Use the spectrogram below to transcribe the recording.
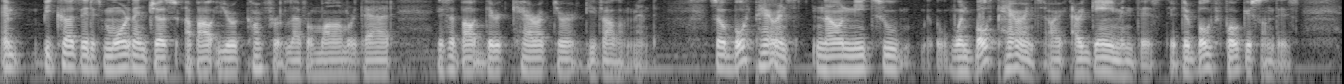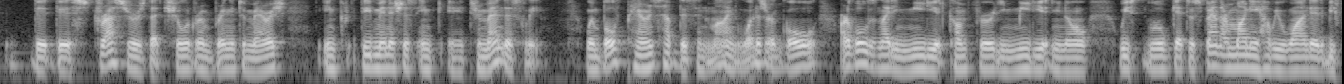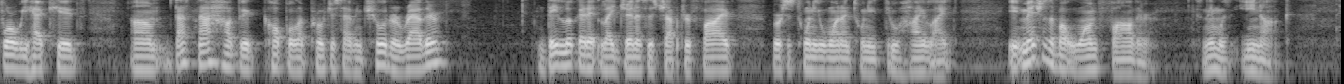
And because it is more than just about your comfort level, mom or dad, it's about their character development. So both parents now need to, when both parents are, are game in this, they're, they're both focused on this, the, the stressors that children bring into marriage inc- diminishes in, uh, tremendously when both parents have this in mind what is our goal? Our goal is not immediate comfort immediate you know we will get to spend our money how we wanted before we had kids. Um, that's not how the couple approaches having children. Rather they look at it like genesis chapter 5 verses 21 and 22 highlight. It mentions about one father. His name was enoch.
